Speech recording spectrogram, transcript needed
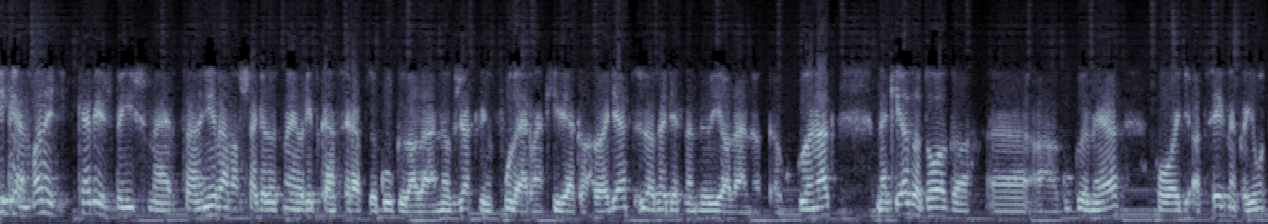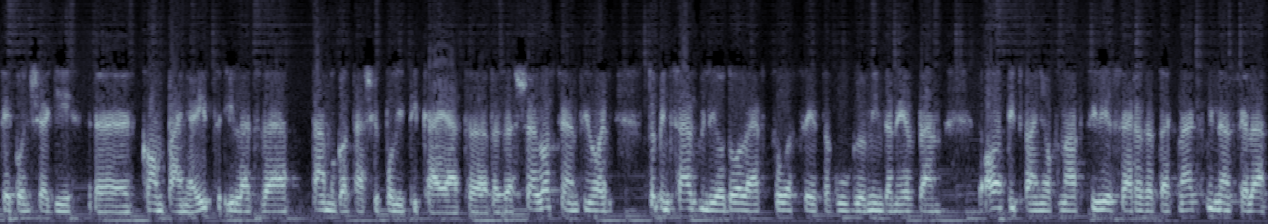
Igen, van egy kevésbé ismert, a nyilvánosság előtt nagyon ritkán szereplő Google alelnök, Jacqueline Fullernek hívják a hölgyet, ő az egyetlen női alelnök a Google-nak. Neki az a dolga uh, a Google-nél, hogy a cégnek a jótékonysági uh, kampányait, illetve támogatási politikáját uh, vezesse. Ez azt jelenti, hogy több mint 100 millió dollárt szól szét a Google minden évben alapítványoknak, civil szervezeteknek, mindenféle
